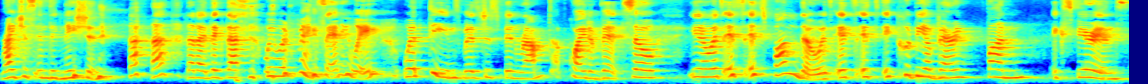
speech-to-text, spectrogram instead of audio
righteous indignation that I think that we would face anyway with teens, but it's just been ramped up quite a bit. So, you know, it's it's it's fun though. It's it's it it could be a very fun experience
